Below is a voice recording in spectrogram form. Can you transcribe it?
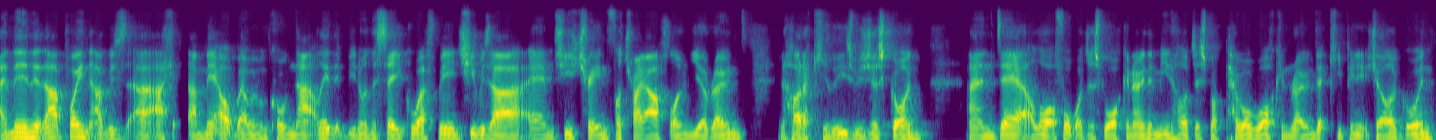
and then at that point, I was I, I met up with a woman called Natalie that been on the cycle with me, and she was a um, she's trained for triathlon year round, and her Achilles was just gone And uh, a lot of folk were just walking around, and me and her just were power walking around it, keeping each other going.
